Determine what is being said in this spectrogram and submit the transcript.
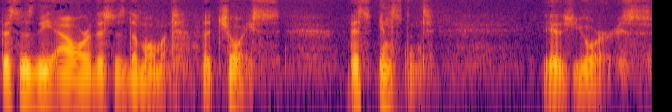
this is the hour, this is the moment. The choice, this instant, is yours.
